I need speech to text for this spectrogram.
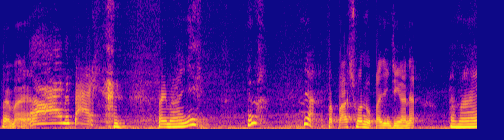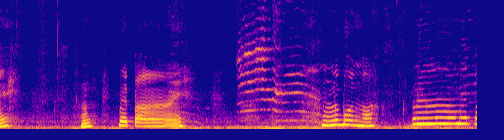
ไปไหมอ้ไม่ไปไปไหมเนี่ยป๊าป๊าชวนหนูไปจริงๆนะเนี่ยไปไหมหึไม่ไปหึบนเหรออ้าวไม่ไป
